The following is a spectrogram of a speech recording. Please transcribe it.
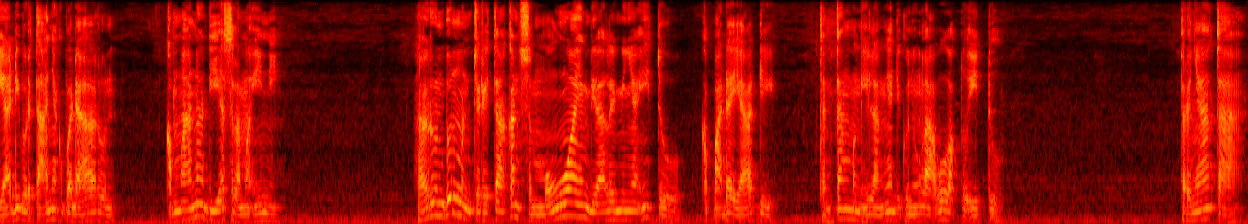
Yadi bertanya kepada Harun, ke mana dia selama ini? Harun pun menceritakan semua yang dialaminya itu kepada Yadi tentang menghilangnya di Gunung Lawu waktu itu. Ternyata,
